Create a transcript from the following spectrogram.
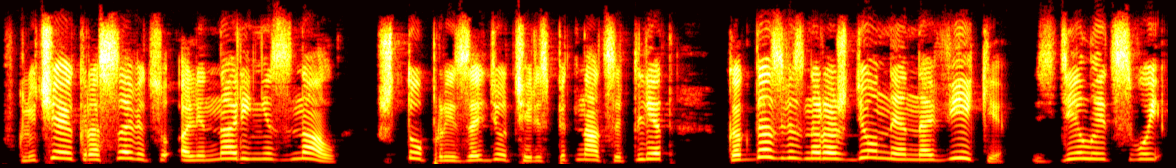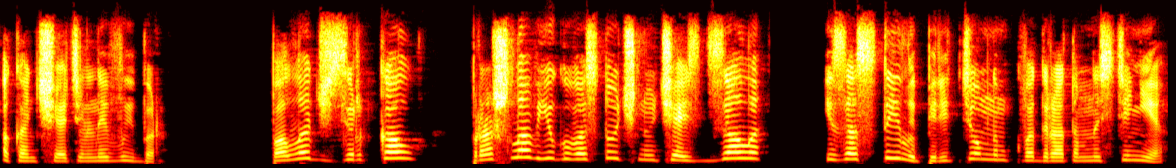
включая красавицу Алинари, не знал, что произойдет через пятнадцать лет когда звезднорожденная навеки сделает свой окончательный выбор. Палач зеркал прошла в юго-восточную часть зала и застыла перед темным квадратом на стене.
